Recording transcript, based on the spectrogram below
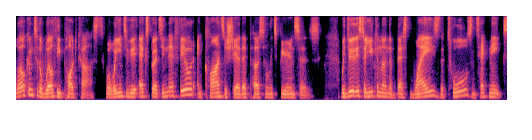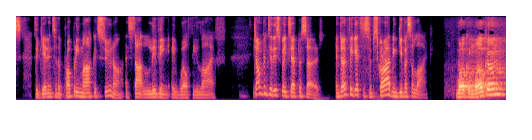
Welcome to the Wealthi Podcast, where we interview experts in their field and clients to share their personal experiences. We do this so you can learn the best ways, the tools, and techniques to get into the property market sooner and start living a wealthy life. Jump into this week's episode and don't forget to subscribe and give us a like. Welcome, welcome.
